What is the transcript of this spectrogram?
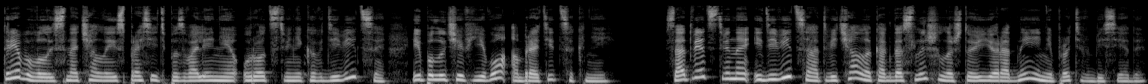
требовалось сначала и спросить позволения у родственников девицы и, получив его, обратиться к ней. Соответственно, и девица отвечала, когда слышала, что ее родные не против беседы.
